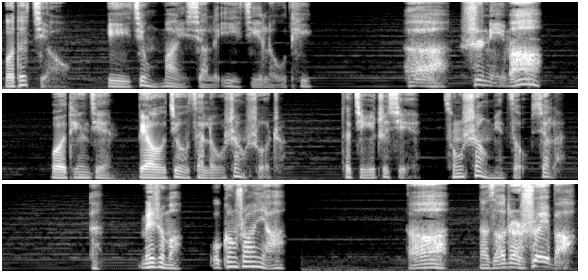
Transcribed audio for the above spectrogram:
我的脚已经迈下了一级楼梯。啊，是你吗？我听见表舅在楼上说着，他急着血从上面走下来。嗯，没什么，我刚刷完牙。啊，那早点睡吧。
